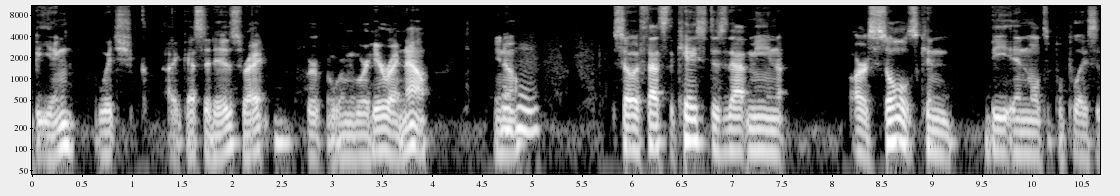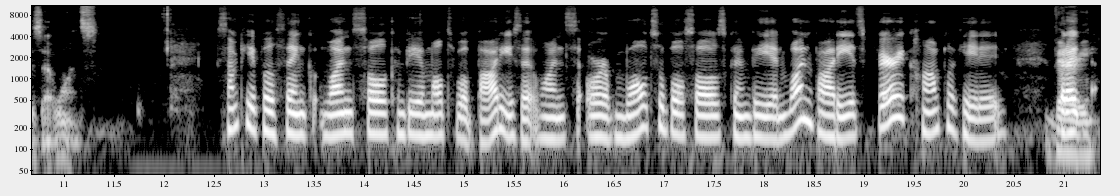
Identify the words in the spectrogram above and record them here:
being, which I guess it is, right? We're, we're here right now, you know? Mm-hmm. So if that's the case, does that mean our souls can be in multiple places at once? Some people think one soul can be in multiple bodies at once, or multiple souls can be in one body. It's very complicated. Very. But I,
